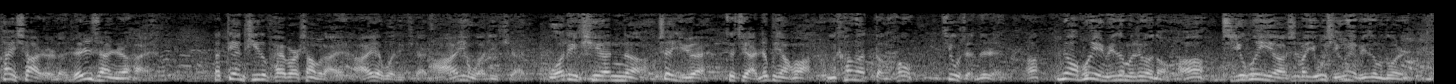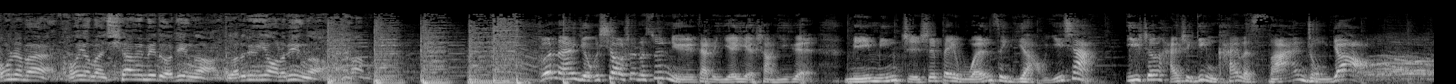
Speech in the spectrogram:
太吓人了，人山人海，那电梯都排班上不来。哎呀，我的天！哎呀，我的天！我的天哪！这医院这简直不像话。你看看等候就诊的人啊，庙会也没这么热闹啊，集会呀，什么游行也没这么多人。同志们、朋友们，千万别得病啊，得了病要了命啊！看吧。河南有个孝顺的孙女带着爷爷上医院，明明只是被蚊子咬一下，医生还是硬开了三种药。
